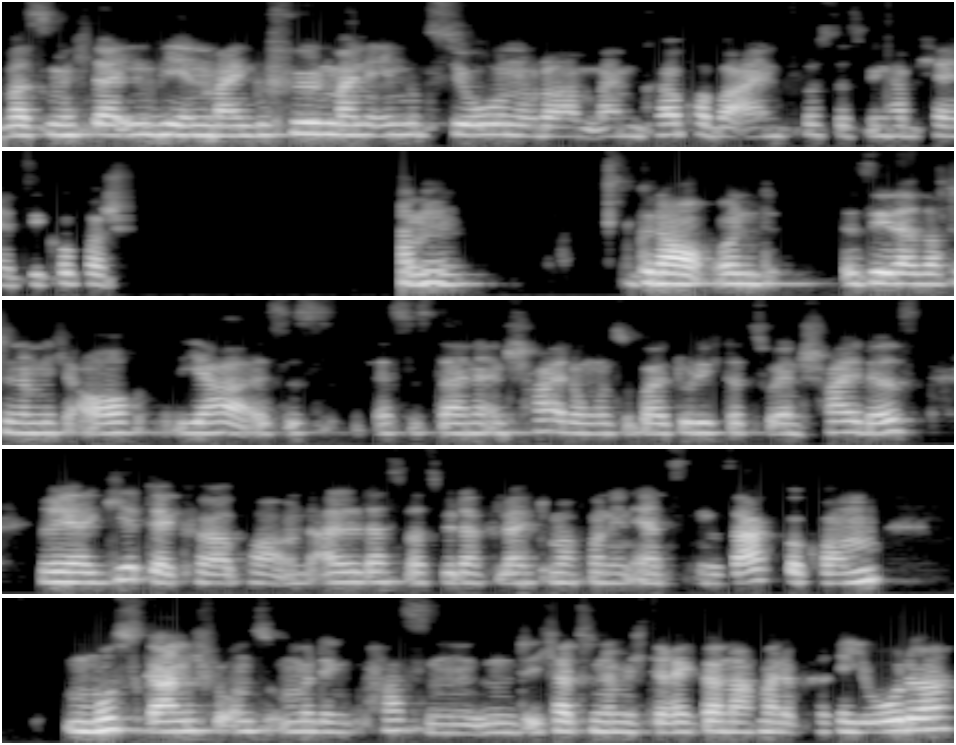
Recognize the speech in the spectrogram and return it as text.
was mich da irgendwie in meinen Gefühlen, meine Emotionen oder meinem Körper beeinflusst. Deswegen habe ich ja jetzt die Kupfer. Mhm. Genau, und Seda sagte nämlich auch, ja, es ist, es ist deine Entscheidung und sobald du dich dazu entscheidest, reagiert der Körper und all das, was wir da vielleicht immer von den Ärzten gesagt bekommen, muss gar nicht für uns unbedingt passen. Und ich hatte nämlich direkt danach meine Periode,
